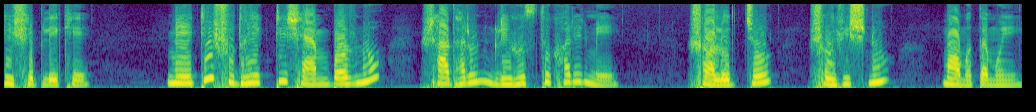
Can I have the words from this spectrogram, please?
হিসেব লেখে। মেয়েটি শুধু একটি শ্যামবর্ণ, সাধারণ গৃহস্থ ঘরের মেয়ে। সলজ্জ, সহিষ্ণু, মমতাময়ী।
